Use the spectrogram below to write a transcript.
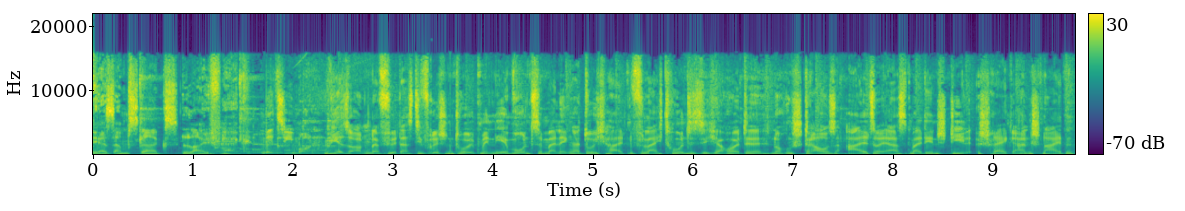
Der Samstags Lifehack mit Simon. Wir sorgen dafür, dass die frischen Tulpen in Ihrem Wohnzimmer länger durchhalten. Vielleicht holen Sie sich ja heute noch einen Strauß. Also erstmal den Stiel schräg anschneiden,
